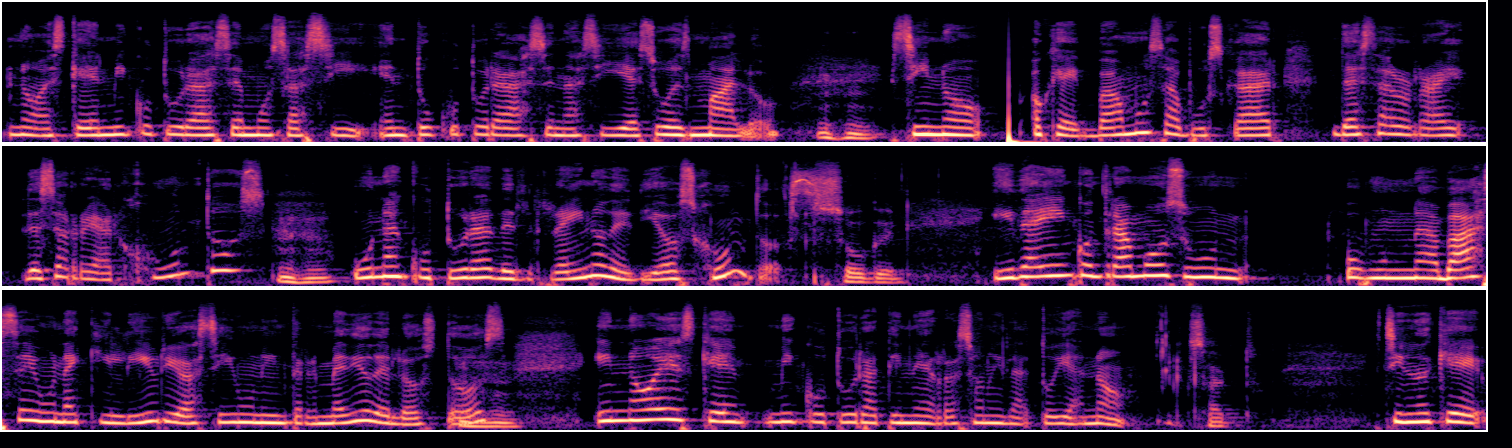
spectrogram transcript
no, es que en mi cultura hacemos así, en tu cultura hacen así, eso es malo, uh -huh. sino, ok, vamos a buscar desarrollar, desarrollar juntos uh -huh. una cultura del reino de Dios juntos. So good. Y de ahí encontramos un, una base, un equilibrio, así, un intermedio de los dos. Uh -huh. Y no es que mi cultura tiene razón y la tuya no. Exacto sino que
